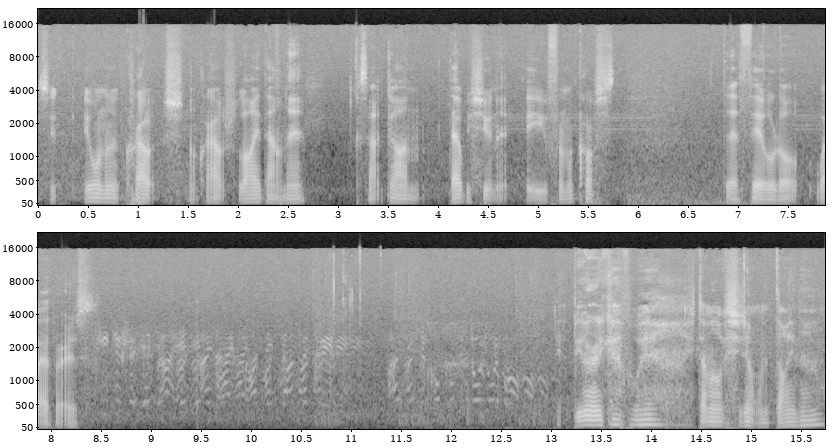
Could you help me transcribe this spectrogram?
So you want to crouch, not crouch, lie down here. Because that gun, they'll be shooting it at you from across the field or whatever it is. Be very careful here. You if you don't want to die now.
